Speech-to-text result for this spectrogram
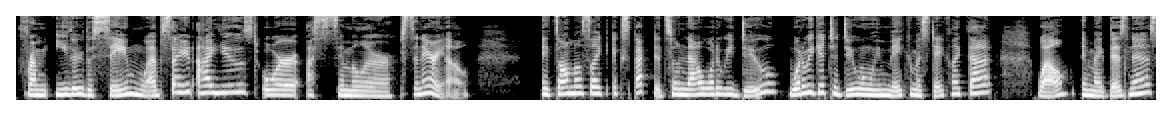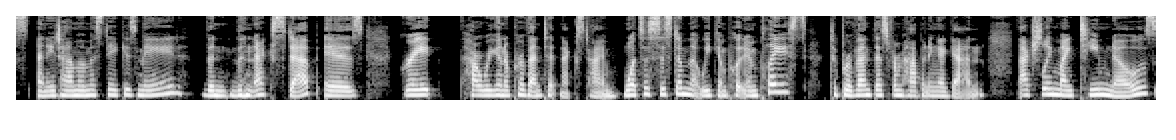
from either the same website I used or a similar scenario. It's almost like expected. So now what do we do? What do we get to do when we make a mistake like that? Well, in my business, anytime a mistake is made, then the next step is great. How are we going to prevent it next time? What's a system that we can put in place to prevent this from happening again? Actually, my team knows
